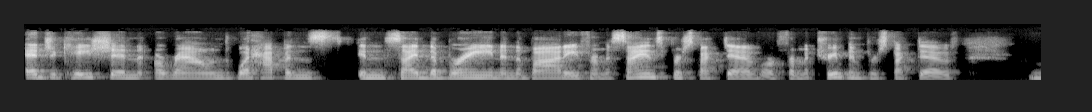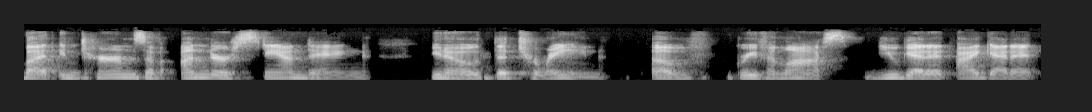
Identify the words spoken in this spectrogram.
education around what happens inside the brain and the body from a science perspective or from a treatment perspective. But in terms of understanding, you know, the terrain of grief and loss, you get it, I get it.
